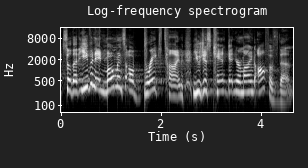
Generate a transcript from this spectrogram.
so that even in moments of break time, you just can't get your mind off of them?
